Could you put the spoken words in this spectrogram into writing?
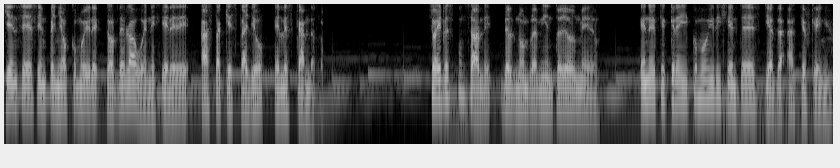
quien se desempeñó como director de la UNGRD hasta que estalló el escándalo. Soy responsable del nombramiento de Olmedo, en el que creí como dirigente de izquierda antioqueña.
